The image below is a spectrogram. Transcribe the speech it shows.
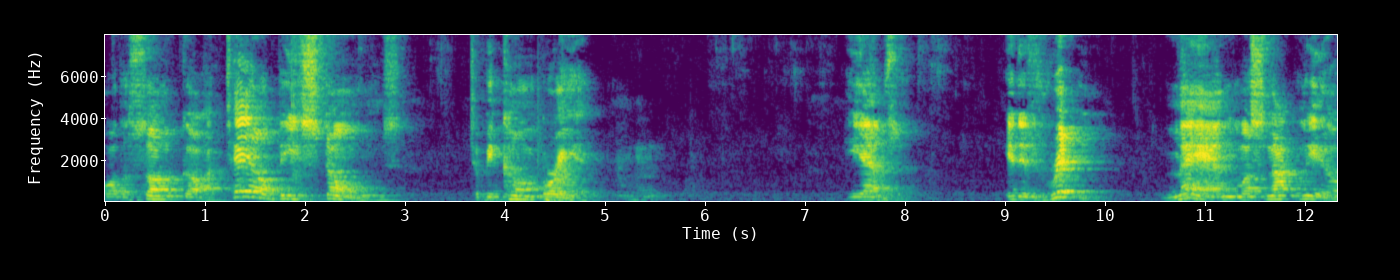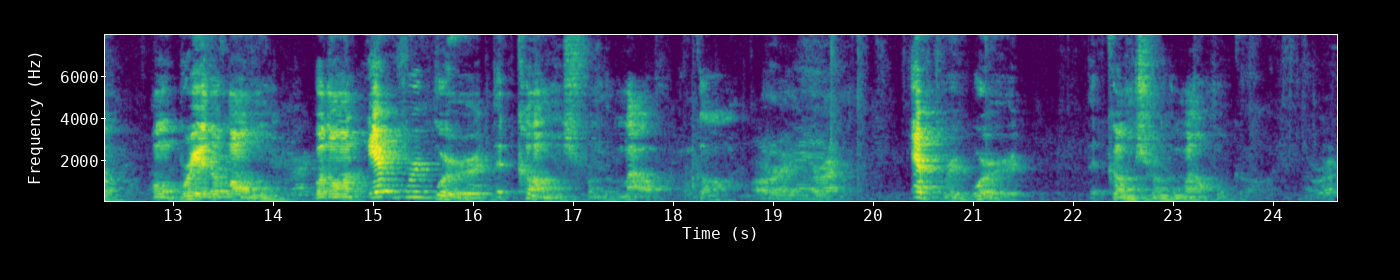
are the Son of God, tell these stones to become bread. Mm-hmm. He answered, It is written, man must not live on bread alone, but on every word that comes from the mouth of God. All right. All right. Every word that comes from the mouth of God. All right.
